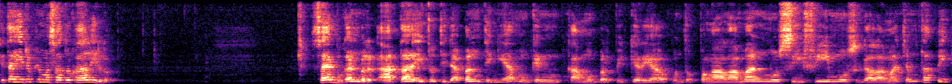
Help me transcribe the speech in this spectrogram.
Kita hidup cuma satu kali loh. Saya bukan berkata itu tidak penting ya. Mungkin kamu berpikir ya untuk pengalamanmu, CV-mu, segala macam. Tapi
